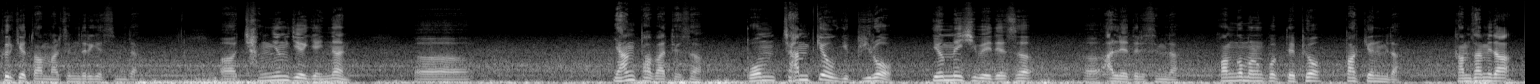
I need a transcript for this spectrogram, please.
그렇게 또한 말씀드리겠습니다. 어, 창녕 지역에 있는 어, 양파밭에서 봄 잠깨우기 비로 연면시비에 대해서 어, 알려드렸습니다. 황금원농법 대표 박기현입니다. 감사합니다.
